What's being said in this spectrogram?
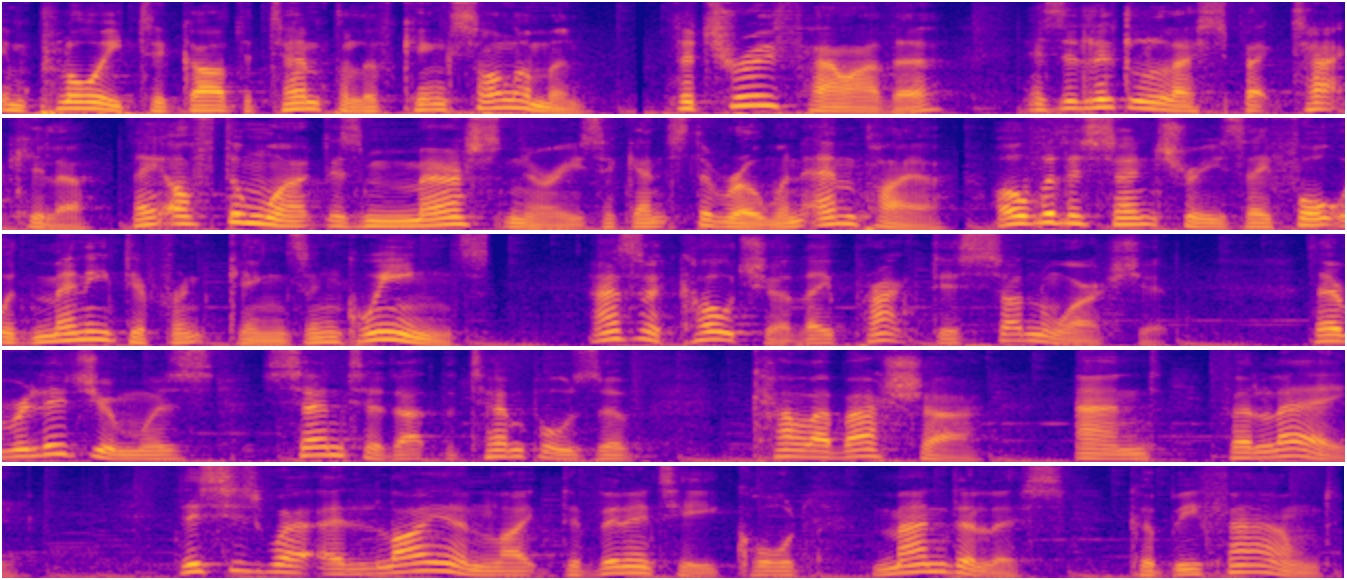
employed to guard the temple of King Solomon. The truth however is a little less spectacular. They often worked as mercenaries against the Roman Empire. Over the centuries they fought with many different kings and queens. As a culture they practiced sun worship. Their religion was centered at the temples of Kalabasha and Philae. This is where a lion-like divinity called Mandulis could be found.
